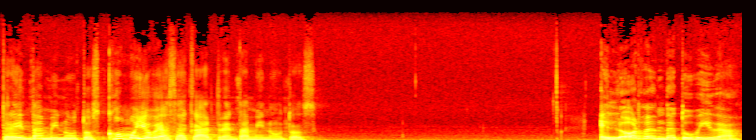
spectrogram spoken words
30 minutos. ¿Cómo yo voy a sacar 30 minutos? El orden de tu vida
